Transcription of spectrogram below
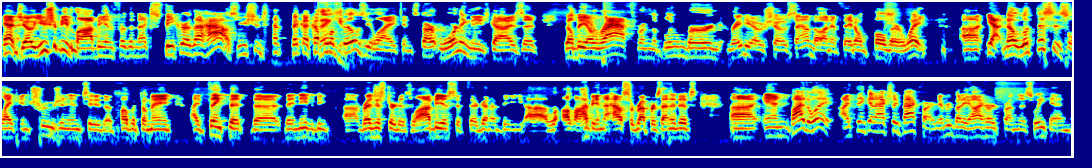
Yeah, Joe, you should be lobbying for the next Speaker of the House. You should pick a couple Thank of you. bills you like and start warning these guys that there'll be a wrath from the Bloomberg radio show sound on if they don't pull their weight. Uh, yeah, no, look, this is like intrusion into the public domain. I think that the, they need to be uh, registered as lobbyists if they're going to be uh, lobbying the House of Representatives. Uh, and by the way, I think it actually backfired. Everybody I heard from this weekend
